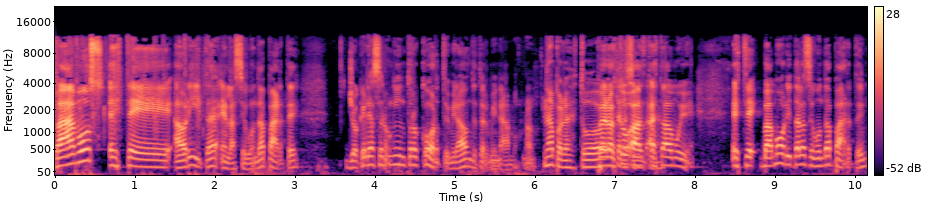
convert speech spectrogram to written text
vamos este, ahorita en la segunda parte. Yo quería hacer un intro corto y mira dónde terminamos, ¿no? No, pero estuvo. Pero ha, interesante. ha estado muy bien. Este, vamos ahorita a la segunda parte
